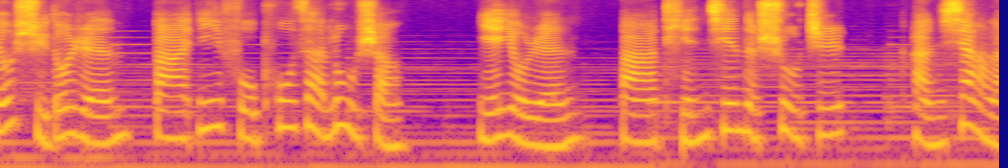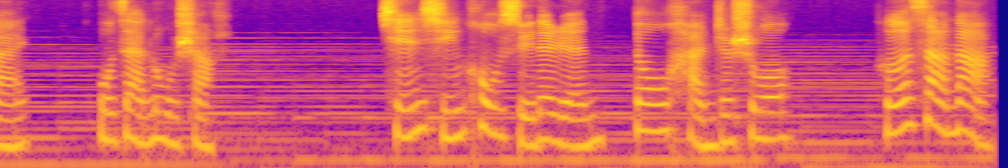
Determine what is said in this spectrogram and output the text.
有许多人把衣服铺在路上，也有人把田间的树枝砍下来铺在路上。前行后随的人都喊着说：“何萨那，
